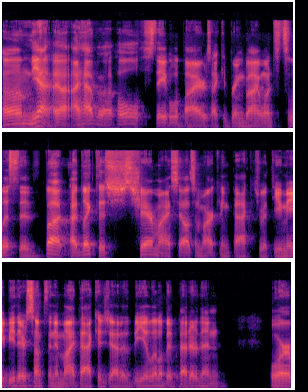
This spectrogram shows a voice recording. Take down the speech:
Um, yeah, I I have a whole stable of buyers I could bring by once it's listed, but I'd like to share my sales and marketing package with you. Maybe there's something in my package that'll be a little bit better than, or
